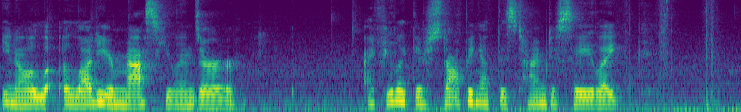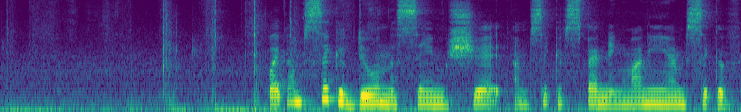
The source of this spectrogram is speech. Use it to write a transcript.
you know a, a lot of your masculines are i feel like they're stopping at this time to say like like i'm sick of doing the same shit. I'm sick of spending money. I'm sick of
